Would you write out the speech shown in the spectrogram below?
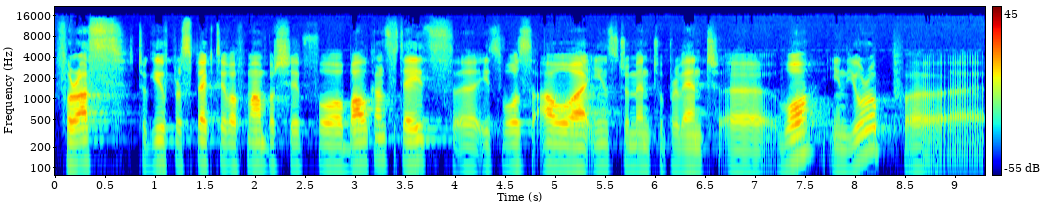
for us to give perspective of membership for Balkan states, uh, it was our instrument to prevent uh, war in Europe. Uh,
